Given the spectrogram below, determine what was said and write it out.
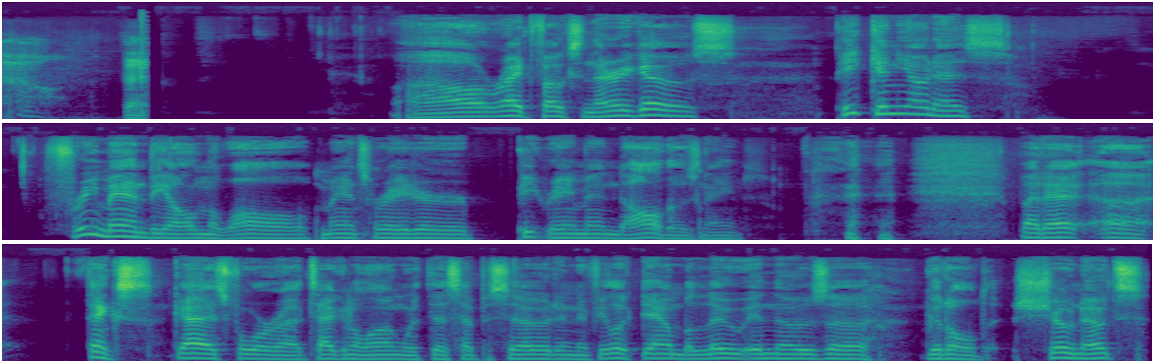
Oh, All right, folks, and there he goes. Pete Quinones. Free Man Beyond the Wall, Mance Rayder, Pete Raymond, all those names. but uh, uh, thanks, guys, for uh, tagging along with this episode. And if you look down below in those uh, good old show notes,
